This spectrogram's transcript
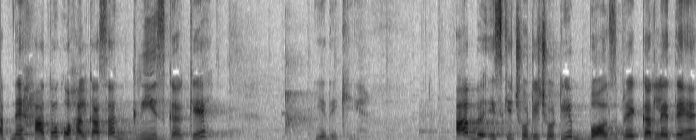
अपने हाथों को हल्का सा ग्रीस करके ये देखिए। अब इसकी छोटी छोटी बॉल्स ब्रेक कर लेते हैं।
